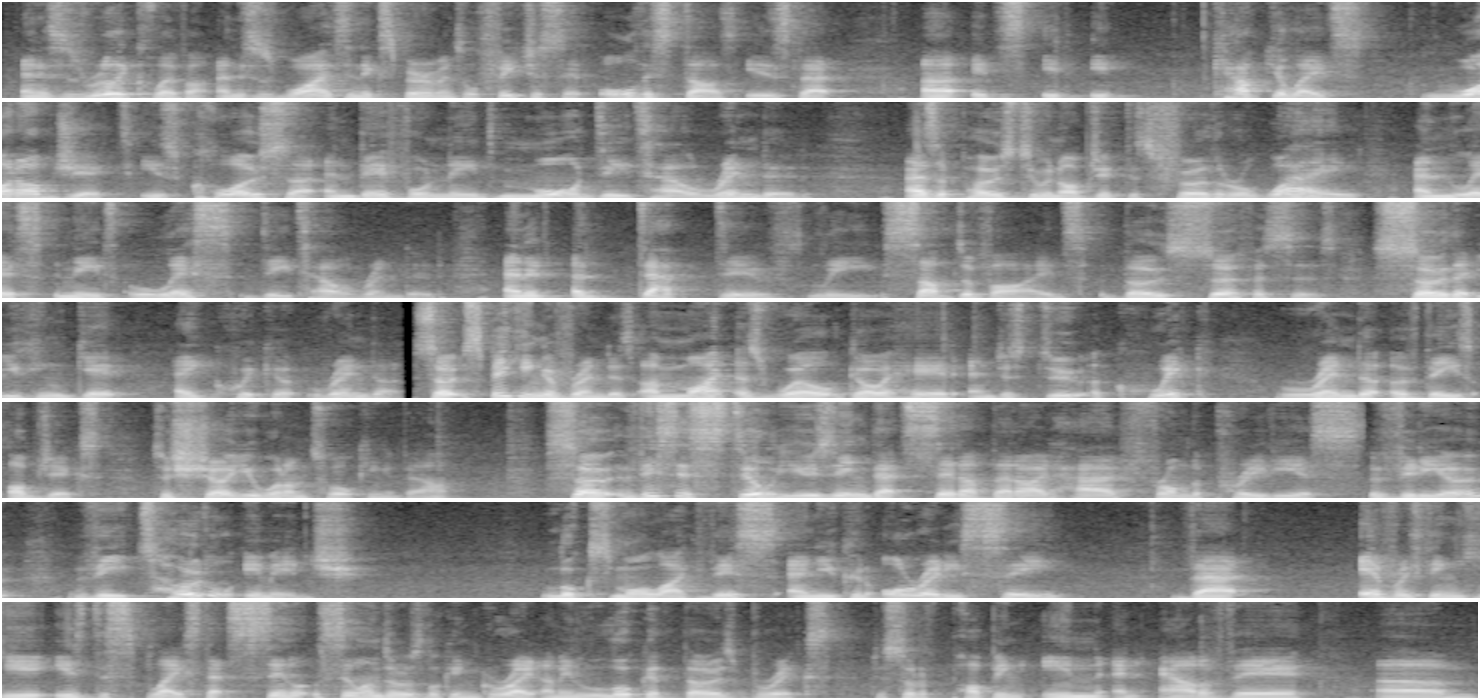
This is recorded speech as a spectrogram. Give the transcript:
and this is really clever, and this is why it's an experimental feature set, all this does is that uh, it's, it, it calculates what object is closer and therefore needs more detail rendered as opposed to an object that's further away and less needs less detail rendered and it adaptively subdivides those surfaces so that you can get a quicker render. So speaking of renders, I might as well go ahead and just do a quick render of these objects to show you what I'm talking about. So this is still using that setup that I'd had from the previous video. The total image looks more like this and you can already see that everything here is displaced. That cylinder is looking great. I mean, look at those bricks just sort of popping in and out of there. Um,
